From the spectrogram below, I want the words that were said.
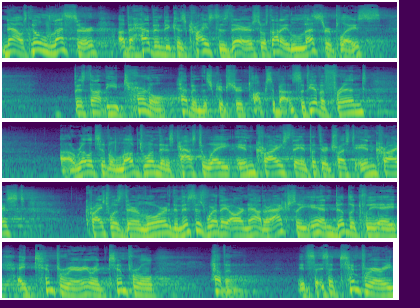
now. It's no lesser of a heaven because Christ is there, so it's not a lesser place, but it's not the eternal heaven that Scripture talks about. And so if you have a friend, a relative, a loved one that has passed away in Christ, they had put their trust in Christ, Christ was their Lord, then this is where they are now. They're actually in, biblically, a, a temporary or a temporal heaven. It's, it's a temporary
